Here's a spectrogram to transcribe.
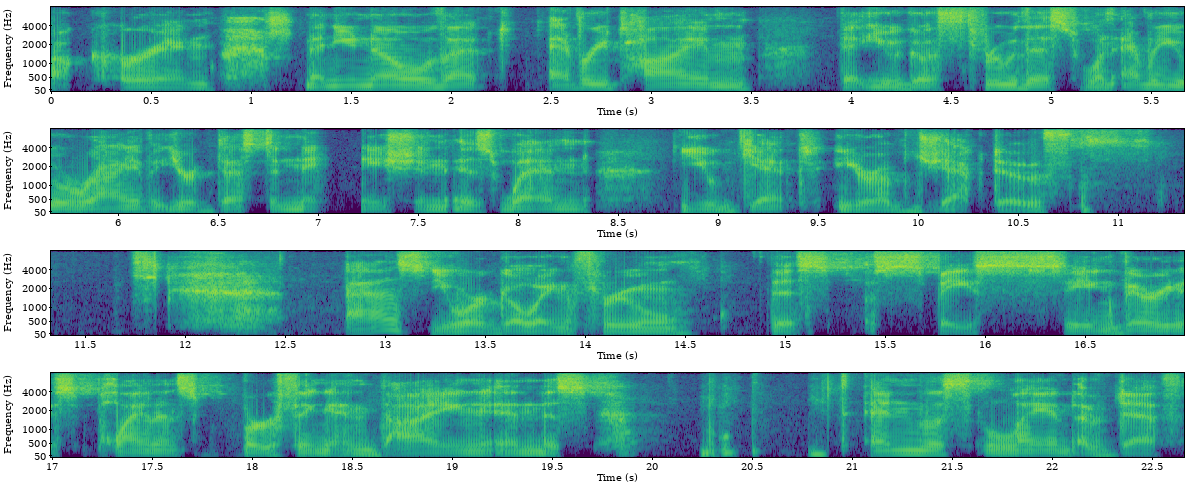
occurring. And you know that every time that you go through this, whenever you arrive at your destination, is when you get your objective. As you are going through this space, seeing various planets birthing and dying in this endless land of death,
